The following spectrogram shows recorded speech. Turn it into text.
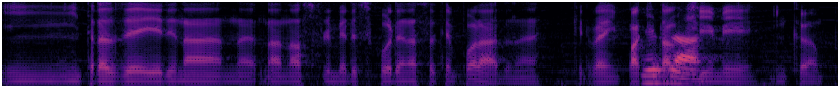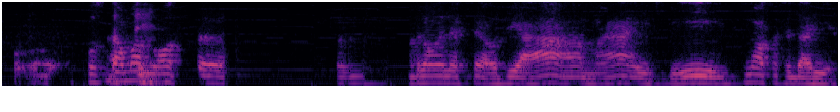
em, em trazer ele na, na, na nossa primeira escolha nessa temporada, né? Que ele vai impactar o Exato. time em campo. Se fosse dar uma Assim. nota padrão NFL de A, mais, B, que nota você daria?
